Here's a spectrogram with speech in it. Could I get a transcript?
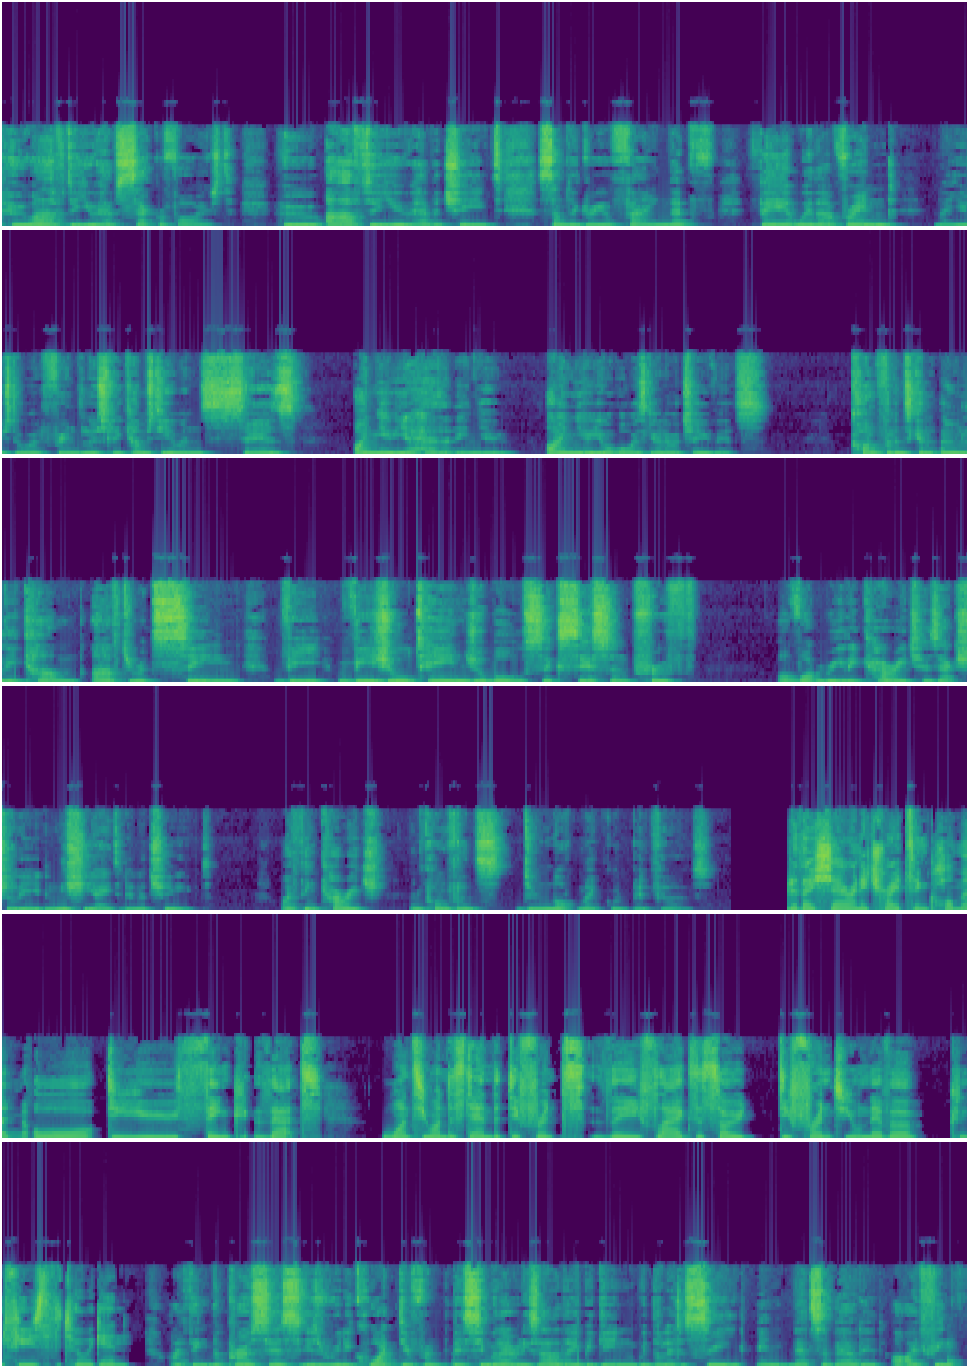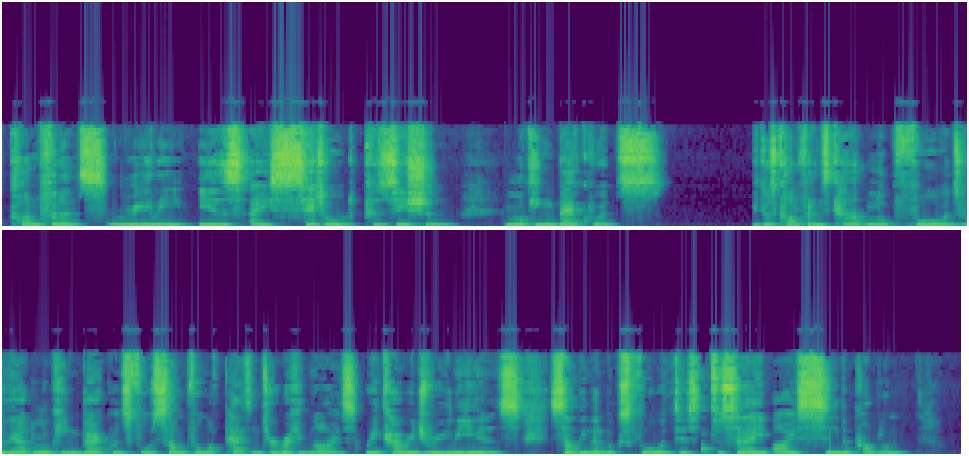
who, after you have sacrificed, who, after you have achieved some degree of fame, that fair weather friend, and I use the word friend loosely, comes to you and says, I knew you had it in you. I knew you were always going to achieve this confidence can only come after it's seen the visual, tangible success and proof of what really courage has actually initiated and achieved. I think courage and confidence do not make good bedfellows. Do they share any traits in common, or do you think that once you understand the difference, the flags are so different, you'll never confuse the two again? I think the process is really quite different. Their similarities are they begin with the letter C, and that's about it. I think confidence really is a settled position looking backwards because confidence can't look forwards without looking backwards for some form of pattern to recognize. Where courage really is something that looks forward to, to say, I see the problem.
